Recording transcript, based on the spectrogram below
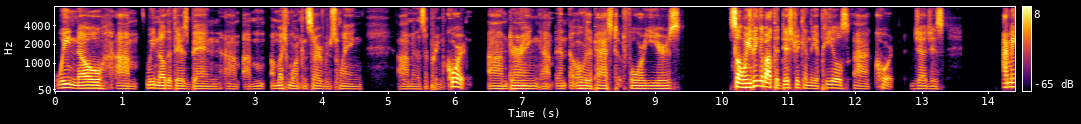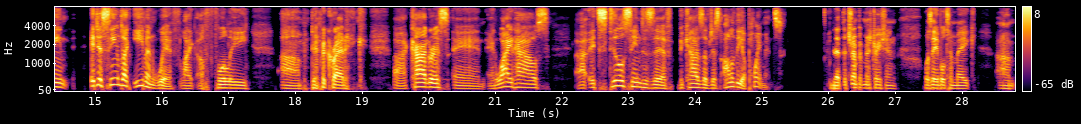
we know um, we know that there's been um, a, a, much more conservative swing um, in the Supreme Court um, during uh, and over the past four years. So when you think about the district and the appeals uh, court judges, I mean, it just seems like even with like a fully um, Democratic uh, Congress and and White House, uh, it still seems as if because of just all of the appointments that the Trump administration was able to make um,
